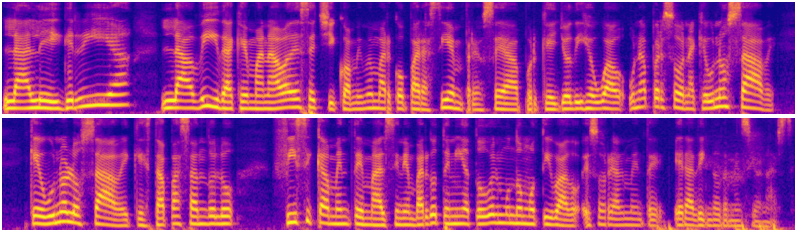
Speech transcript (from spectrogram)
la alegría, la vida que emanaba de ese chico a mí me marcó para siempre. O sea, porque yo dije, wow, una persona que uno sabe, que uno lo sabe, que está pasándolo físicamente mal, sin embargo tenía todo el mundo motivado, eso realmente era digno de mencionarse.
